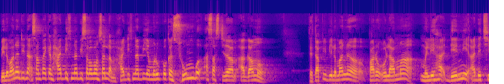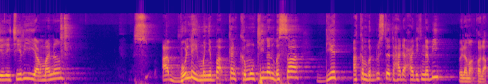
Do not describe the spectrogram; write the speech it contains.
bila mana dia nak sampaikan hadis Nabi sallallahu alaihi wasallam hadis Nabi yang merupakan sumber asas di dalam agama tetapi bila mana para ulama melihat dia ni ada ciri-ciri yang mana boleh menyebabkan kemungkinan besar dia akan berdusta terhadap hadis Nabi, ulama tolak.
